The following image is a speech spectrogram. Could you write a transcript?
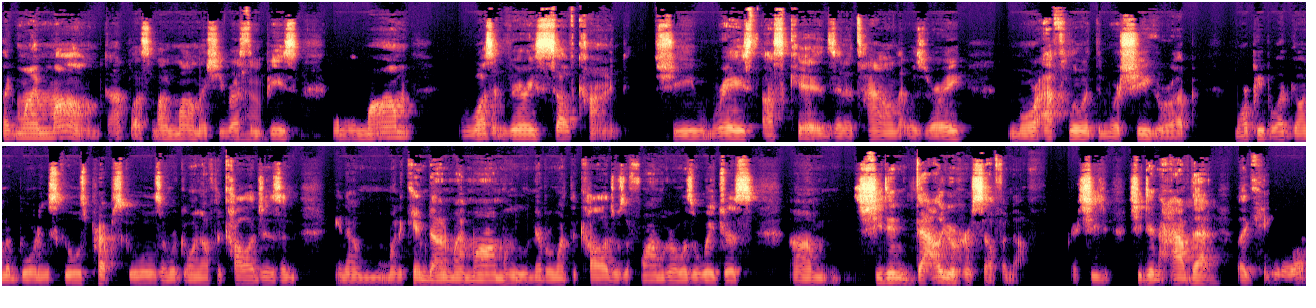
like my mom. God bless my mom, as she rests yeah. in peace. And my mom wasn't very self kind. She raised us kids in a town that was very more affluent than where she grew up. More people had gone to boarding schools, prep schools, and were going off to colleges. And you know, when it came down to my mom, who never went to college, was a farm girl, was a waitress, um, she didn't value herself enough. Right? She she didn't have that like, hey, you know what?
